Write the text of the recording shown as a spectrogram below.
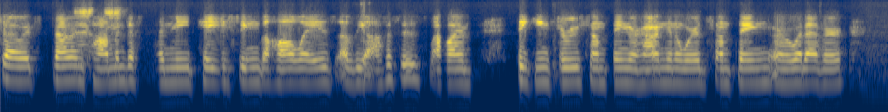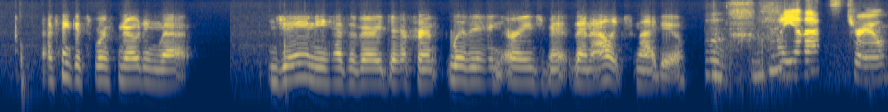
so it's not uncommon to find me pacing the hallways of the offices while I'm thinking through something or how I'm going to word something or whatever. I think it's worth noting that Jamie has a very different living arrangement than Alex and I do. Oh, yeah, that's true.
